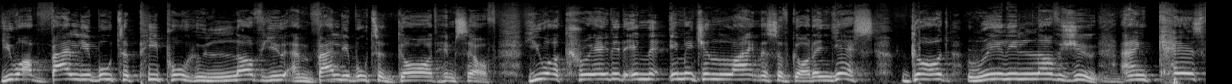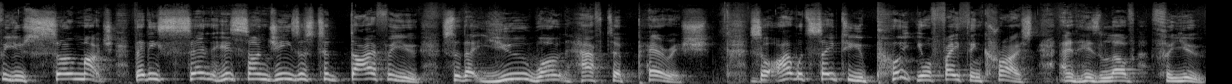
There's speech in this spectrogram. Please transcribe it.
You are valuable to people who love you and valuable to God Himself. You are created in the image and likeness of God. And yes, God really loves you and cares for you so much that He sent His Son Jesus to die for you so that you won't have to perish. So I would say to you, put your faith in Christ and His love for you.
